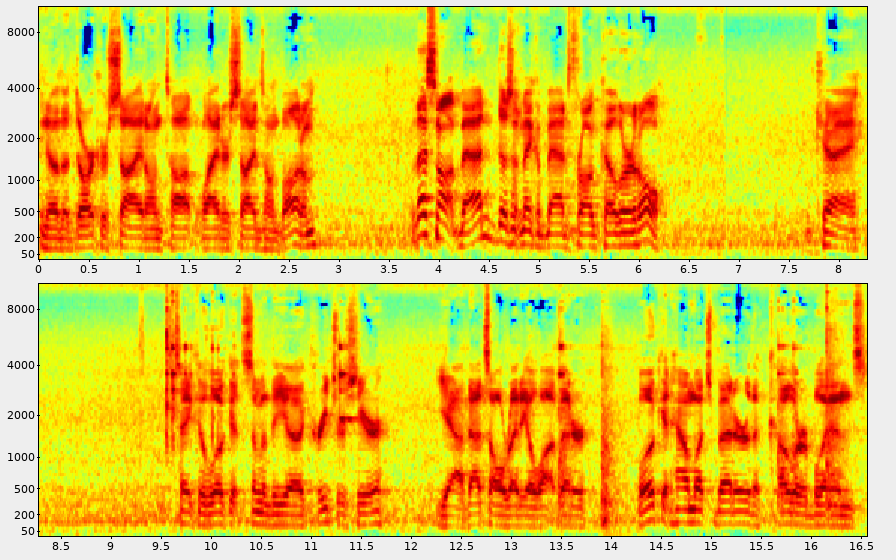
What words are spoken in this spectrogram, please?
you know, the darker side on top, lighter sides on bottom. But that's not bad. Doesn't make a bad frog color at all. Okay. Take a look at some of the uh, creatures here. Yeah, that's already a lot better. Look at how much better the color blends.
